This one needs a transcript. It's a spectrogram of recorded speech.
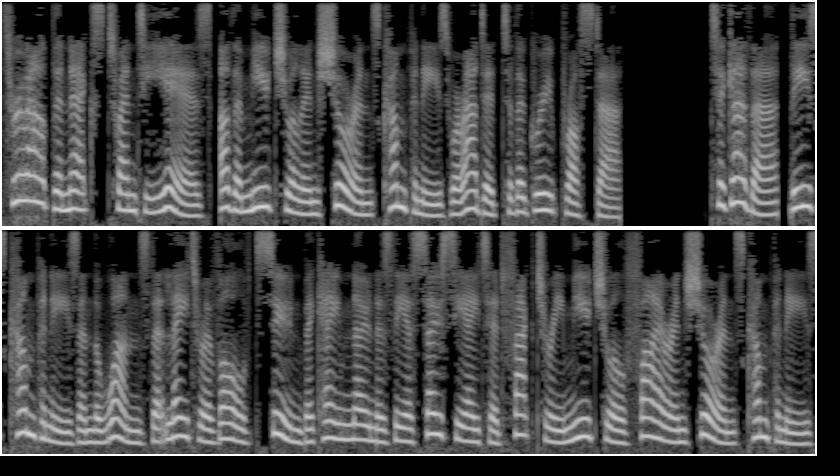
Throughout the next 20 years, other mutual insurance companies were added to the group roster. Together, these companies and the ones that later evolved soon became known as the Associated Factory Mutual Fire Insurance Companies,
